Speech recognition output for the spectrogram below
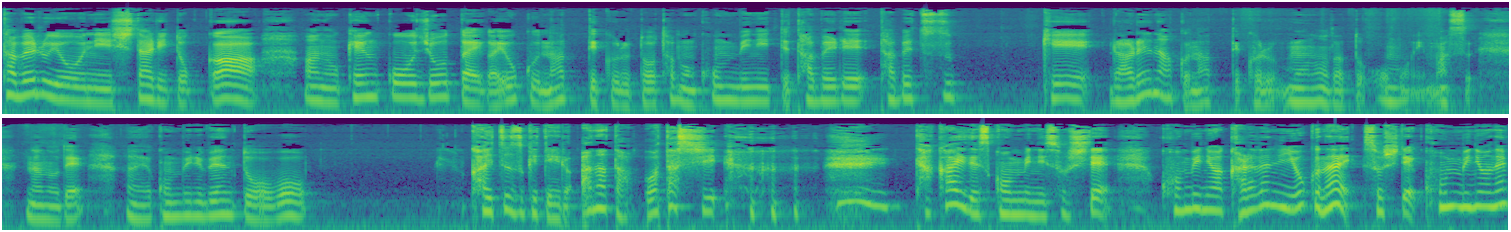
食べるようにしたりとか、あの、健康状態が良くなってくると、多分コンビニって食べれ、食べ続けられなくなってくるものだと思います。なので、えー、コンビニ弁当を買い続けているあなた、私。高いです、コンビニ。そして、コンビニは体に良くない。そして、コンビニをね、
